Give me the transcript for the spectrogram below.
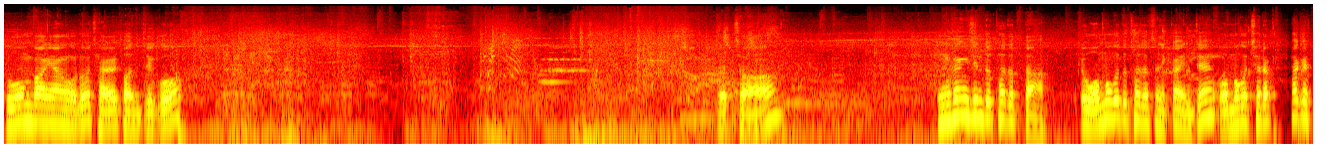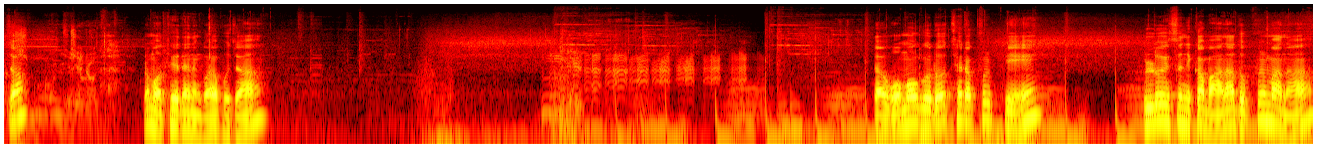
좋은 방향으로 잘 던지고. 그렇죠. 공생신도 터졌다. 워머그도 터졌으니까 이제 워머그 체력 타겠죠? 그럼 어떻게 되는 거야? 보자 자 워머그로 체력 풀피 블루 있으니까 마나도 풀마나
